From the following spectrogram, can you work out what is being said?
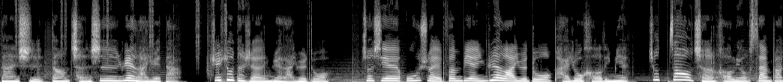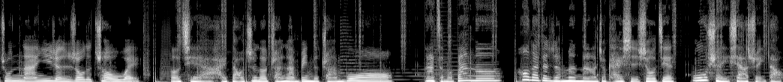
但是当城市越来越大，居住的人越来越多。这些污水粪便越来越多，排入河里面，就造成河流散发出难以忍受的臭味，而且啊，还导致了传染病的传播哦。那怎么办呢？后来的人们呢，就开始修建污水下水道，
